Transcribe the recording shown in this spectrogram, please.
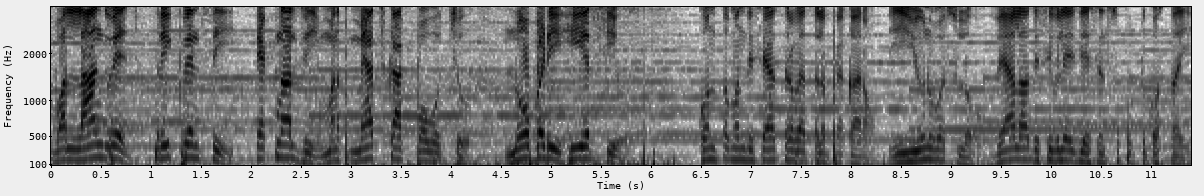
వాళ్ళ లాంగ్వేజ్ ఫ్రీక్వెన్సీ టెక్నాలజీ మనకు మ్యాచ్ కాకపోవచ్చు. నో బడీ హియర్స్ యూ కొంతమంది శాస్త్రవేత్తల ప్రకారం ఈ యూనివర్స్లో వేలాది సివిలైజేషన్స్ పుట్టుకొస్తాయి.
